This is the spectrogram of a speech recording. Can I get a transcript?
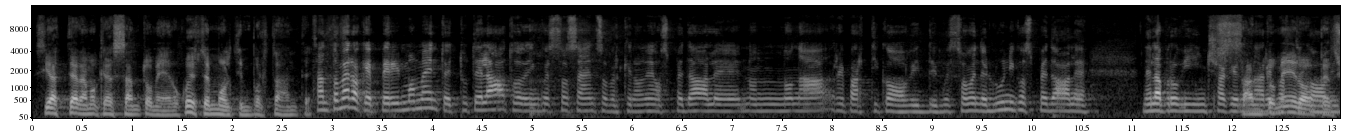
sia a Teramo che a Santomero, questo è molto importante. Santomero che per il momento è tutelato in questo senso perché non è ospedale, non, non ha reparti Covid, in questo momento è l'unico ospedale nella provincia che Santomero non ha per,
